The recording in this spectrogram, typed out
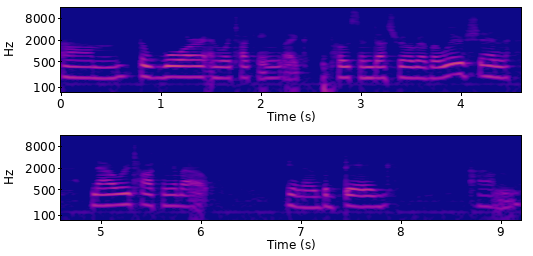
um, the war and we're talking like post industrial revolution, now we're talking about, you know, the big, um,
